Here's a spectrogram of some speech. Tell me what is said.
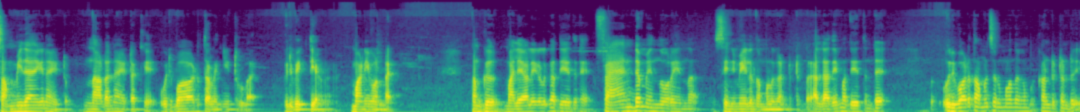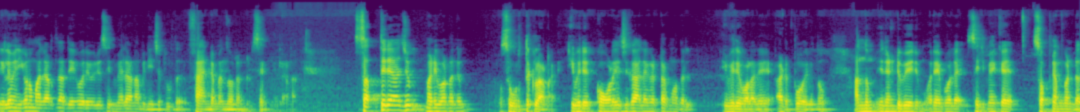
സംവിധായകനായിട്ടും നടനായിട്ടൊക്കെ ഒരുപാട് തിളങ്ങിയിട്ടുള്ള ഒരു വ്യക്തിയാണ് മണിവണ്ണൻ. നമുക്ക് മലയാളികൾക്ക് അദ്ദേഹത്തിന്റെ ഫാൻഡം എന്ന് പറയുന്ന സിനിമയിൽ നമ്മൾ കണ്ടിട്ടുണ്ട്. അല്ലാതെയും അദ്ദേഹത്തിന്റെ ഒരുപാട് തമിഴ് സിനിമകൾ കണ്ടിട്ടുണ്ട്. എങ്കിലും എനിക്കാണ് മലയാളത്തിൽ അദ്ദേഹം ഒരേ ഒരു സിനിമയിലാണ് അഭിനയിച്ചിട്ടുള്ളത്. ഫാൻഡം എന്ന് പറയുന്ന ഒരു സിനിമയിലാണ്. സത്യരാജും മണിവണ്ണനും സുഹൃത്തുക്കളാണ്. ഇവർ കോളേജ് കാലഘട്ടം മുതൽ ഇവർ വളരെ അടുപ്പമായിരുന്നു അന്നും രണ്ടുപേരും ഒരേപോലെ സിനിമയൊക്കെ സ്വപ്നം കണ്ട്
